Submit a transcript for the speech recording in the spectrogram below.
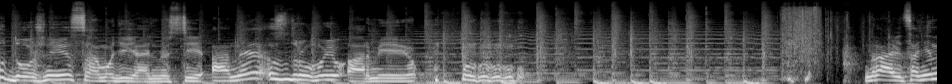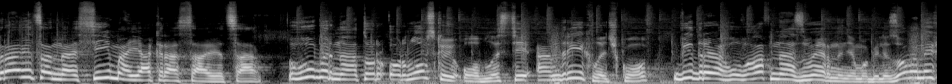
художньої самодіяльності, а не з другою армією. Нравится, не нравится, носи моя красавица. Губернатор Орловської області Андрій Кличков відреагував на звернення мобілізованих,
